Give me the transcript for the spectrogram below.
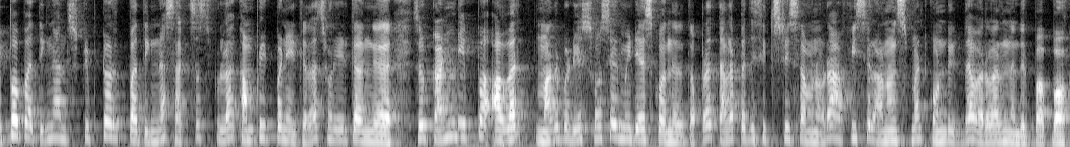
இப்போ பார்த்தீங்கன்னா அந்த ஸ்கிரிப்ட் ஒர்க் பார்த்தீங்கன்னா சக்ஸஸ்ஃபுல்லாக கம்ப்ளீட் பண்ணியிருக்கதா சொல்லியிருக்காங்க. ஸோ கண்டிப்பாக அவர் மறுபடியும் சோஷியல் மீடியாஸ்க்கு வந்ததுக்கப்புறம் தளபதி சிக்ஸ்டி செவனோட அஃபீஷியல் அனௌன்ஸ்மெண்ட் கொண்டுட்டு தான் வருவார்னு எதிர்பார்ப்போம்.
